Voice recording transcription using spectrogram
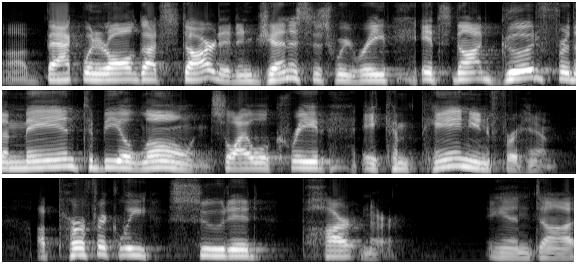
Uh, back when it all got started in Genesis, we read, It's not good for the man to be alone, so I will create a companion for him, a perfectly suited partner. And uh,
